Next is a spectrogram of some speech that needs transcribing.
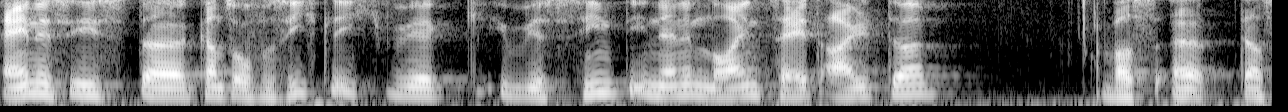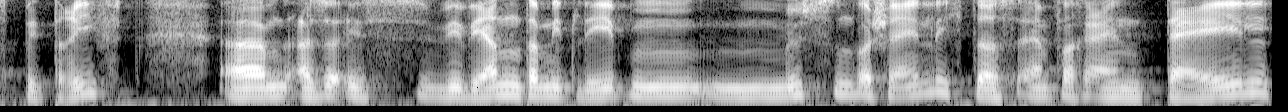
eines ist äh, ganz offensichtlich, wir, wir sind in einem neuen Zeitalter, was äh, das betrifft. Ähm, also es, wir werden damit leben müssen wahrscheinlich, dass einfach ein Teil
